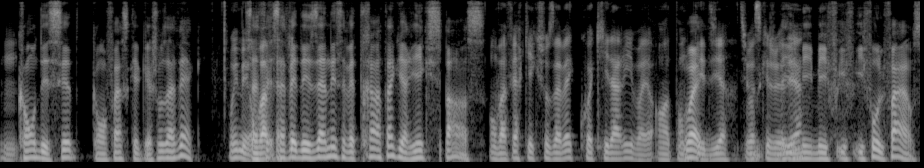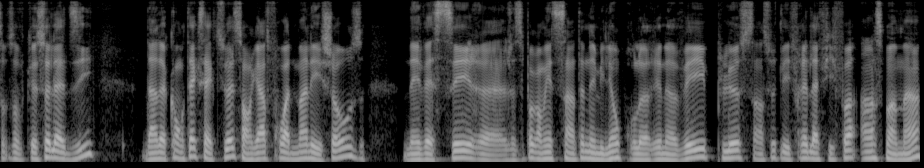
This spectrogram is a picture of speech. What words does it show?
Mm. qu'on décide qu'on fasse quelque chose avec. Oui, mais ça, on va, fait, faire, ça fait des années, ça fait 30 ans qu'il n'y a rien qui se passe. on va faire quelque chose avec, quoi qu'il arrive, à entendre Ouais. tes dire. Tu vois ce que je veux Mais, dire? mais- mais il faut- il faut le faire. Sauf, sauf que cela dit, dans le contexte actuel, si on regarde froidement les choses, d'investir euh, je ne sais pas combien de centaines de millions pour le rénover, plus ensuite les frais de la FIFA en ce moment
